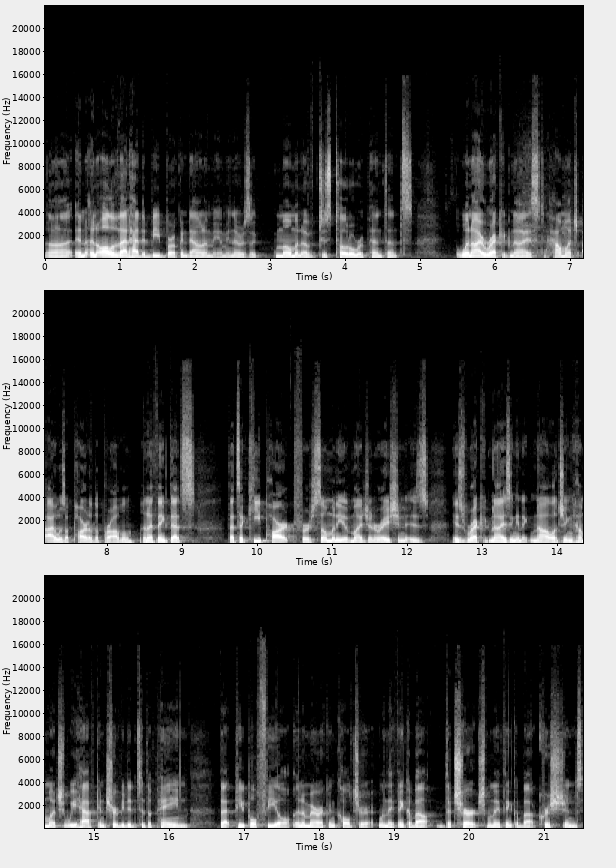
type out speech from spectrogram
uh, and and all of that had to be broken down in me. I mean, there was a moment of just total repentance when I recognized how much I was a part of the problem, and I think that's that's a key part for so many of my generation is is recognizing and acknowledging how much we have contributed to the pain that people feel in American culture when they think about the church, when they think about Christians,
